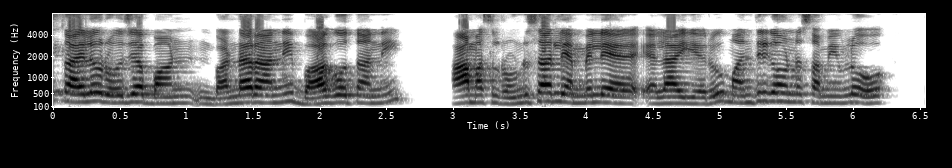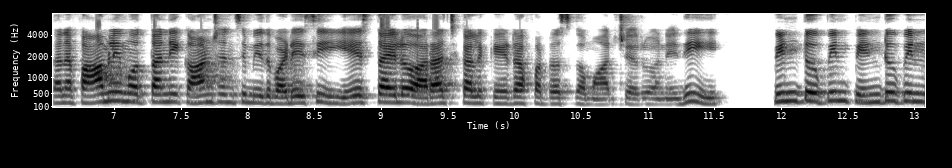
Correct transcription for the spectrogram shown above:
స్థాయిలో రోజా బండారాన్ని భాగోతాన్ని ఆమె అసలు రెండుసార్లు ఎమ్మెల్యే ఎలా అయ్యారు మంత్రిగా ఉన్న సమయంలో తన ఫ్యామిలీ మొత్తాన్ని కాన్షియన్స్ మీద పడేసి ఏ స్థాయిలో అరాచకాల కేర్ ఆఫ్ అడ్రస్గా మార్చారు అనేది pin to pin pin to pin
